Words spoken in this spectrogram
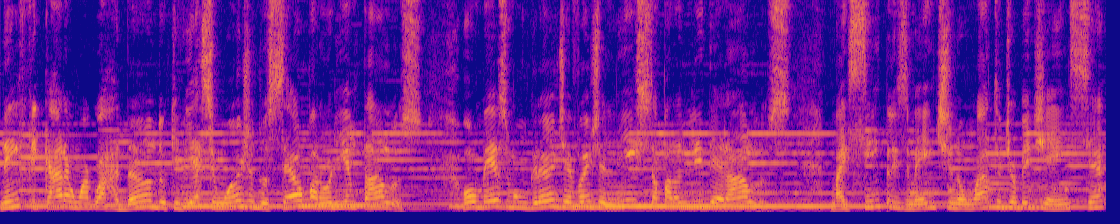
nem ficaram aguardando que viesse um anjo do céu para orientá-los, ou mesmo um grande evangelista para liderá-los, mas simplesmente num ato de obediência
